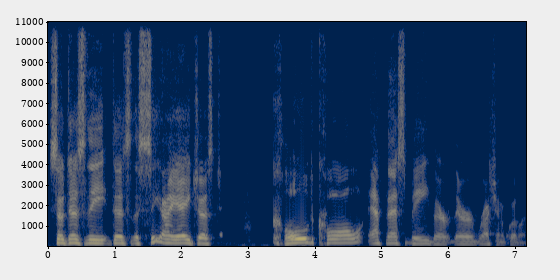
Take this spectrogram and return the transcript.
So does the does the CIA just cold call FSB, their their Russian equivalent?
